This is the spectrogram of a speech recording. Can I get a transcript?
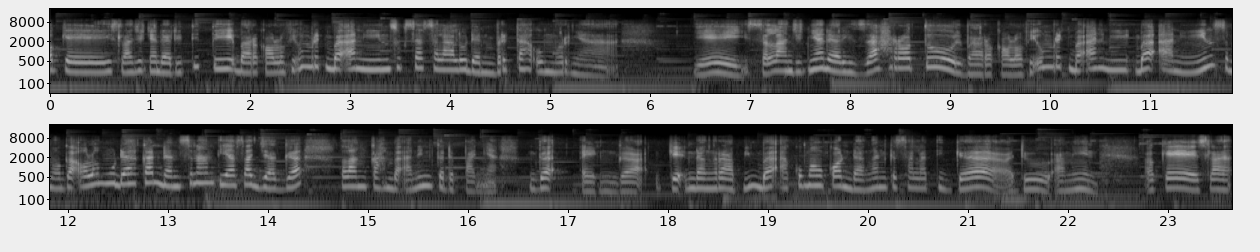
Oke, selanjutnya dari Titi. Barokallahu fi umrik Mbak Anin, sukses selalu dan berkah umurnya. Yeay, selanjutnya dari Zahrotul. Barokallahu fi umrik Mbak Anin, Mbak Anin Semoga Allah mudahkan dan senantiasa jaga langkah Mbak Anin ke depannya. Enggak, eh enggak Kayak endang rabi Mbak, aku mau kondangan ke tiga. Aduh, amin. Oke, sel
